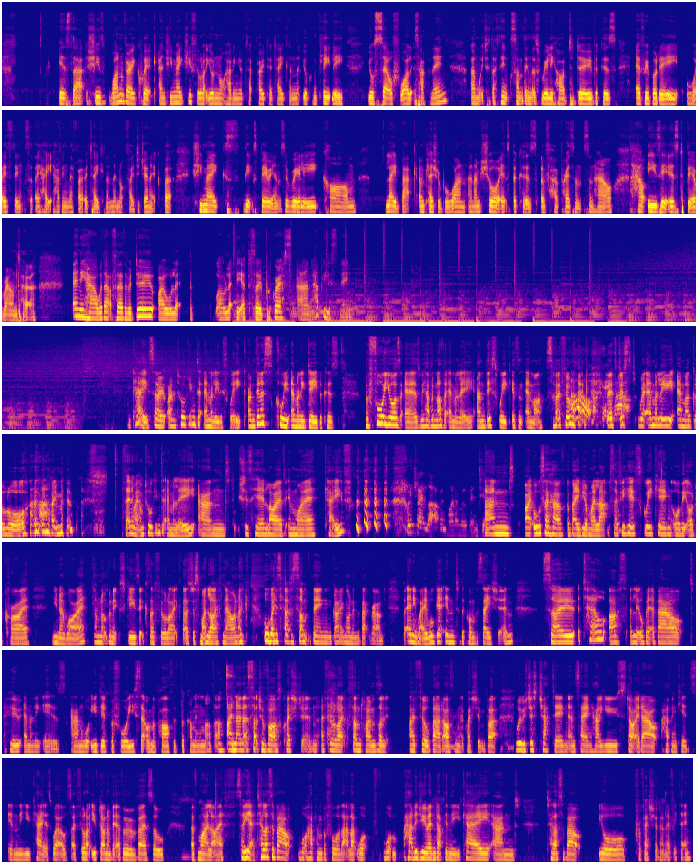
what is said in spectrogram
is that she's one very quick and she makes you feel like you're not having your t- photo taken that you're completely yourself while it's happening um, which is i think something that's really hard to do because everybody always thinks that they hate having their photo taken and they're not photogenic but she makes the experience a really calm laid back and pleasurable one and i'm sure it's because of her presence and how how easy it is to be around her anyhow, without further ado, I will let the I'll let the episode progress and happy listening. Okay, so I'm talking to Emily this week. I'm going to call you Emily D because before yours airs, we have another Emily, and this week isn't Emma. So I feel Oh, like okay, there's wow. just we're Emily Emma galore at Uh-huh. the moment. So anyway, I'm talking to Emily, and she's here live in my cave. which I love and want to move into. and I also have a baby on my lap. So if you hear squeaking or the odd cry, you know why. I'm not going to excuse it because I feel like that's just my life now, and I always have something going on in the background. But anyway, we'll get into the conversation. So tell us a little bit about who Emily is and what you did before you set on the path of becoming a mother. I know that's such a vast question. I feel like sometimes I, I feel bad asking that question, but we was just chatting and saying how you started out having kids in the UK as well. So I feel like you've done a bit of a reversal of my life. So yeah, tell us about what happened before that. Like what what how did you end up in the UK and tell us about your profession and everything.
